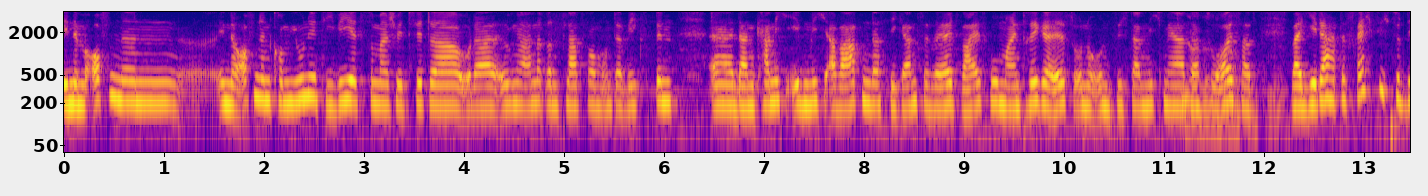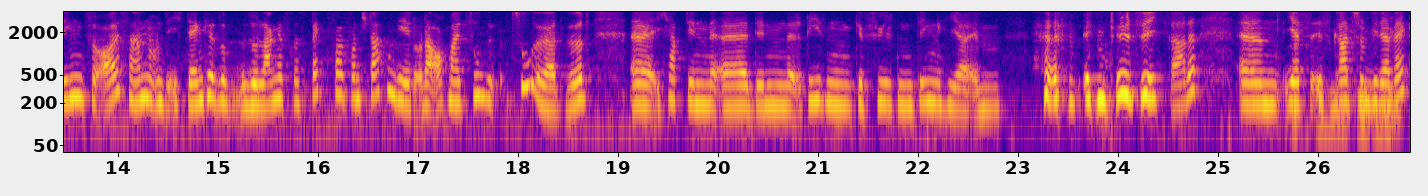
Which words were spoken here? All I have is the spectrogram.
in einem offenen, äh, in einer offenen Community, wie jetzt zum Beispiel Twitter oder irgendeiner anderen Plattform unterwegs bin, äh, dann kann ich eben nicht erwarten, dass die ganze Welt weiß, wo mein Trigger ist und, und sich dann nicht mehr ja, dazu äußert. Weil jeder hat das Recht, sich zu Dingen zu äußern und ich denke, so, solange es respektvoll vonstatten geht oder auch mal zu, zugehört wird, äh, ich habe den, äh, den riesen gefühlten Ding hier im, im Bild sehe ich gerade. Ähm, jetzt ist gerade schon wieder weg.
